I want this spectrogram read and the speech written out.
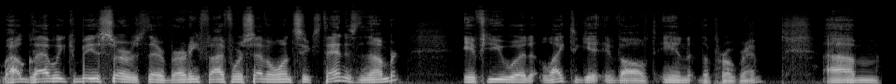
Well, glad we could be of service there, Bernie. Five four seven one six ten is the number. If you would like to get involved in the program. Um,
